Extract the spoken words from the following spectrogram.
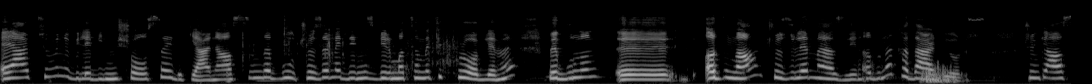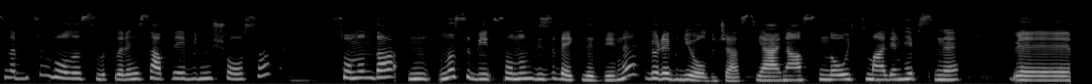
eğer tümünü bile bilmiş olsaydık yani aslında bu çözemediğimiz bir matematik problemi ve bunun e, adına çözülemezliğin adına kader diyoruz. Çünkü aslında bütün bu olasılıkları hesaplayabilmiş olsak sonunda nasıl bir sonun bizi beklediğini görebiliyor olacağız. Yani aslında o ihtimallerin hepsini e,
